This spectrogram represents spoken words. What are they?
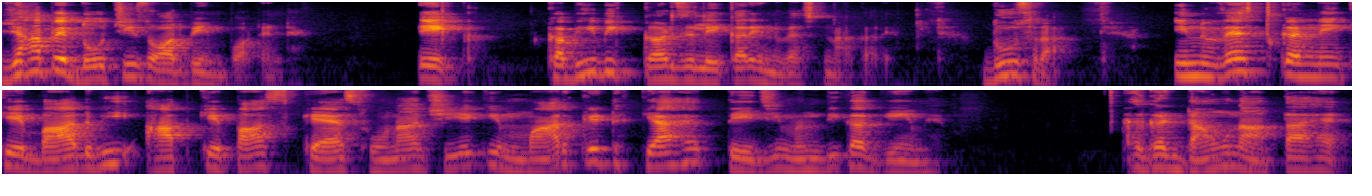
यहाँ पे दो चीज़ और भी इंपॉर्टेंट है। एक, कभी भी कर्ज लेकर इन्वेस्ट ना करें। दूसरा इन्वेस्ट करने के बाद भी आपके पास कैश होना चाहिए कि मार्केट क्या है? तेज़ी मंदी का गेम है। अगर डाउन आता है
